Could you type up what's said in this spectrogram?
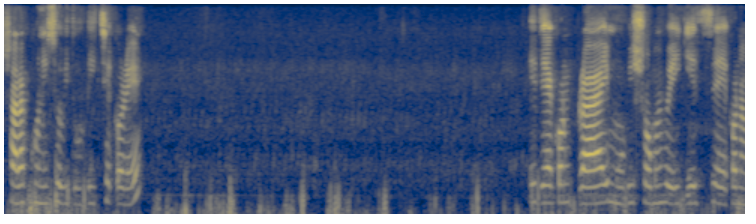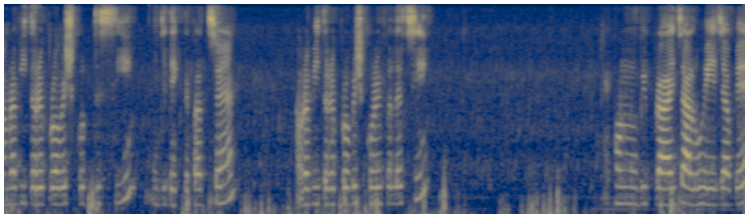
সারাক্ষণই ছবি তুলতে ইচ্ছে করে। এই যে এখন প্রায় মুভির সময় হয়ে গিয়েছে, এখন আমরা ভিতরে প্রবেশ করতেছি। এই যে দেখতে পাচ্ছেন, আমরা ভিতরে প্রবেশ করে ফেলেছি। এখন মুভি প্রায় চালু হয়ে যাবে।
